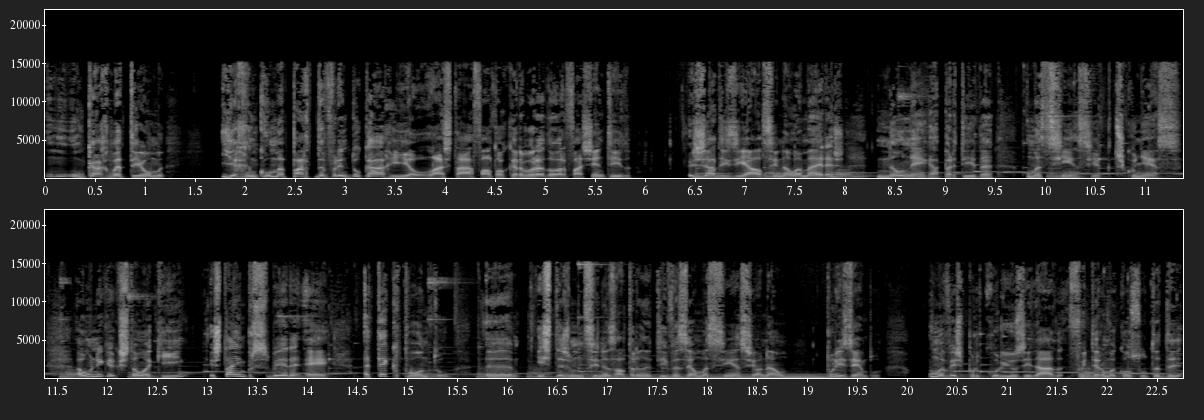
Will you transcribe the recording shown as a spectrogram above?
um carro bateu-me e arrancou-me a parte da frente do carro. E ele, lá está, falta o carburador, faz sentido. Já dizia Alcina Lameiras, não nega à partida uma ciência que desconhece. A única questão aqui está em perceber é até que ponto uh, isto das medicinas alternativas é uma ciência ou não. Por exemplo, uma vez por curiosidade fui ter uma consulta de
